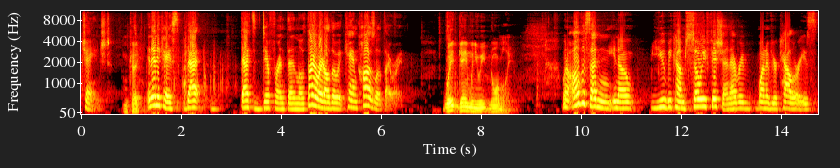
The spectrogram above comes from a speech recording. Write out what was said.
changed. Okay. In any case, that that's different than low thyroid, although it can cause low thyroid. Weight gain when you eat normally. When all of a sudden, you know, you become so efficient, every one of your calories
